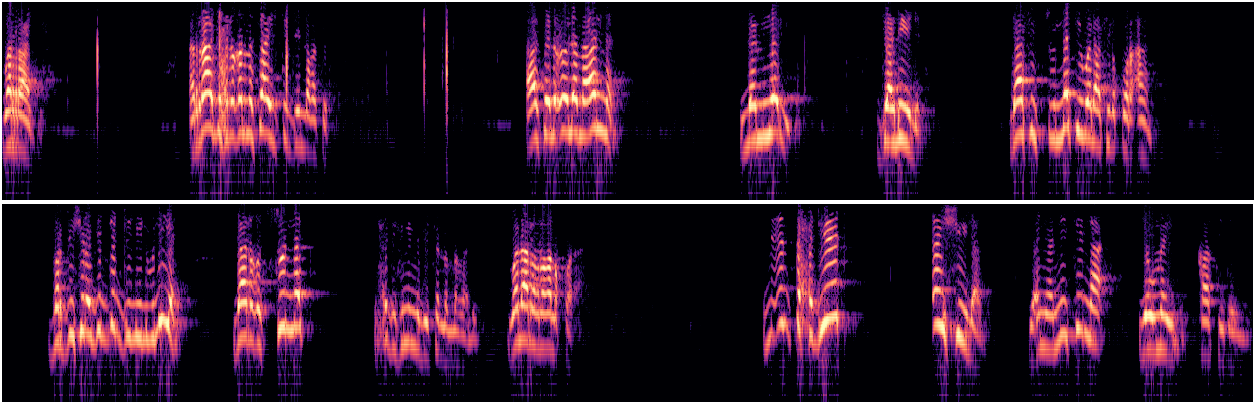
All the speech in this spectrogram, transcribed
والراجح. الراجح رغم المسائل تبدي اللغة أسأل العلماء أن لم يرد دليل لا في السنة ولا في القرآن. بردشرة جدا دليل وليا. لا السنة. الحديث من النبي صلى الله عليه وسلم. ولا رغم القرآن. من تحديد أنشيلا. يعني نسينا يومين قاصدين.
